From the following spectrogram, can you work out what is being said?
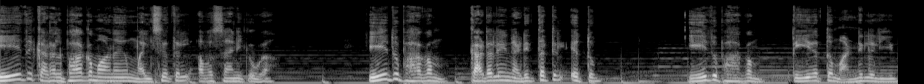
ഏത് കടൽഭാഗമാണ് മത്സ്യത്തിൽ അവസാനിക്കുക? ഏതു ഭാഗം കടലിനടിത്തട്ടിൽ എത്തും? ഏതു ഭാഗം തീരത്ത് മണ്ണിലലിയും?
